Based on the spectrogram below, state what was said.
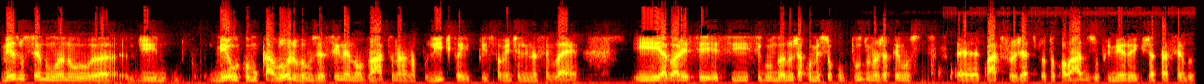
mesmo sendo um ano uh, de meu como calor, vamos dizer assim, né, novato na, na política e principalmente ali na Assembleia. E agora esse, esse segundo ano já começou com tudo, nós já temos é, quatro projetos protocolados. O primeiro aí que já está sendo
